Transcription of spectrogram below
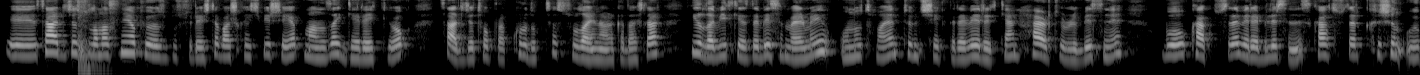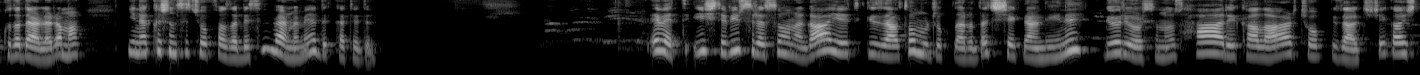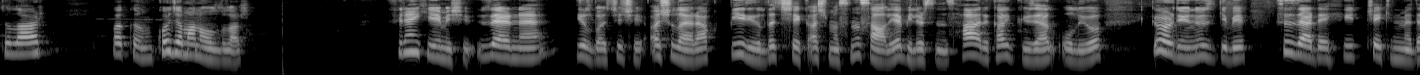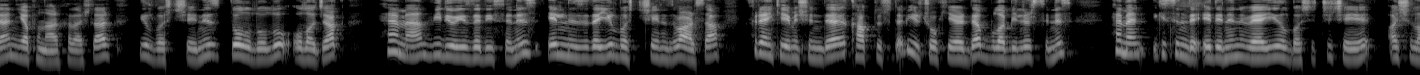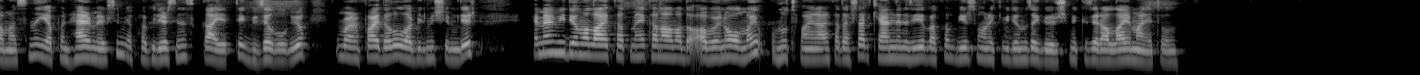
Ee, sadece sulamasını yapıyoruz bu süreçte. Başka hiçbir şey yapmanıza gerek yok. Sadece toprak kurudukça sulayın arkadaşlar. Yılda bir kez de besin vermeyi unutmayın. Tüm çiçeklere verirken her türlü besini bu kaktüse de verebilirsiniz. Kaktüsler kışın uykuda derler ama yine kışın siz çok fazla besin vermemeye dikkat edin. Evet işte bir süre sonra gayet güzel tomurcukların da çiçeklendiğini görüyorsunuz. Harikalar çok güzel çiçek açtılar. Bakın kocaman oldular. Frenk yemişi üzerine yılbaşı çiçeği aşılayarak bir yılda çiçek açmasını sağlayabilirsiniz. Harika güzel oluyor. Gördüğünüz gibi sizler de hiç çekinmeden yapın arkadaşlar. Yılbaşı çiçeğiniz dolu dolu olacak. Hemen videoyu izlediyseniz elinizde yılbaşı çiçeğiniz varsa frenk yemişinde kaktüsü de birçok yerde bulabilirsiniz. Hemen ikisini de edinin ve yılbaşı çiçeği aşılamasını yapın. Her mevsim yapabilirsiniz. Gayet de güzel oluyor. Umarım faydalı olabilmişimdir. Hemen videoma like atmayı, kanalıma da abone olmayı unutmayın arkadaşlar. Kendinize iyi bakın. Bir sonraki videomuzda görüşmek üzere. Allah'a emanet olun.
